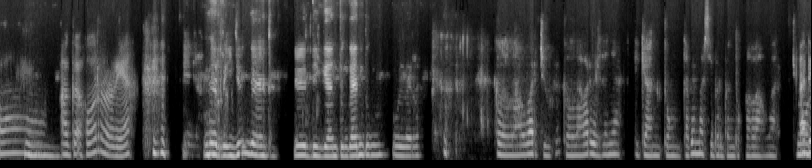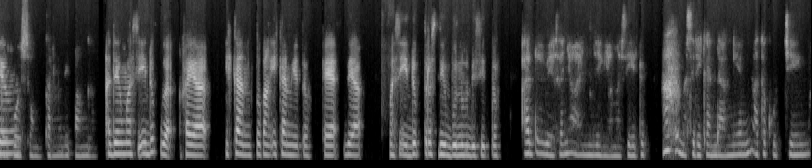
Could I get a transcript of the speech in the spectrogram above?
oh, Hmm. agak horor ya. Ngeri juga. Digantung-gantung ular. Kelelawar juga. Kelelawar biasanya digantung, tapi masih berbentuk kelelawar. Cuma Ada yang- gosong karena dipanggang. Ada yang masih hidup nggak? Kayak ikan, tukang ikan gitu. Kayak dia masih hidup terus dibunuh di situ. Ada biasanya anjing yang masih hidup. Kayak masih dikandangin atau kucing.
